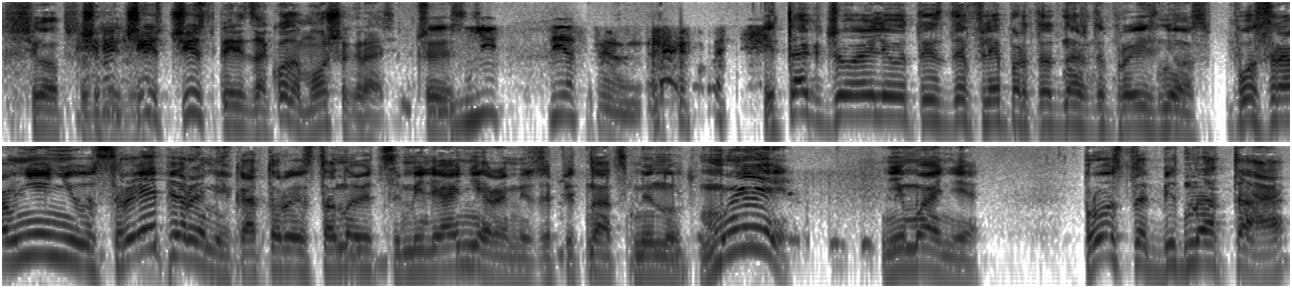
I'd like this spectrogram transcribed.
Все обсудили. Чист, чист перед законом можешь играть. Чист. Естественно. Итак, Джо Эллиот из Def Leppard однажды произнес, по сравнению с рэперами, которые становятся миллионерами за 15 минут, мы, внимание, просто беднота,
